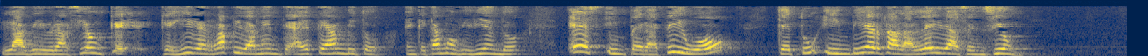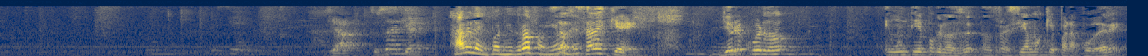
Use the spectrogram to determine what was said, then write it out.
la vibración que, que gire rápidamente a este ámbito en que estamos viviendo, es imperativo que tú inviertas la ley de ascensión. Ya, tú sabes que... Hablen por micrófono. Yo no ¿Sabes, sé. sabes que yo recuerdo en un tiempo que nos- nosotros decíamos que para poder,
